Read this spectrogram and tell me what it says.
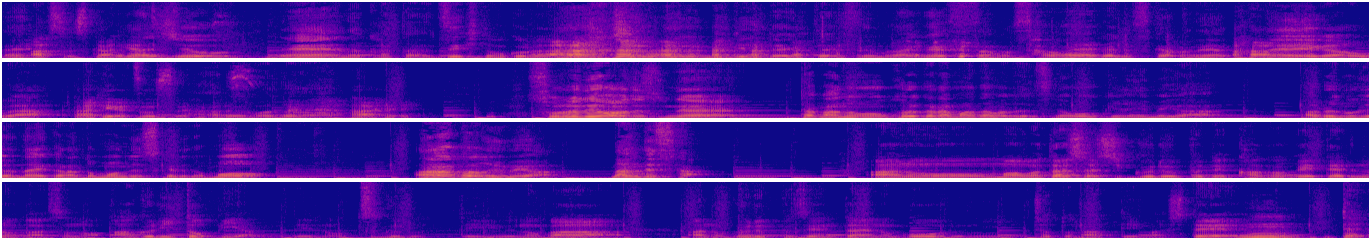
ぱね。あそうですか。ラジオねの方はぜひともこれ YouTube 見ていただきたいですね。永瀬さんは爽やかですからねやっぱね笑顔が。ありがとうございます。なるほど。はい。それではですね多分あのこれからまだまだですね大きな夢があるのではないかなと思うんですけれどもあなたの夢は何ですか？あのまあ、私たちグループで掲げてるのがそのアグリトピアっていうのを作るっていうのが、あのグループ全体のゴールにちょっとなっていまして、うん。一体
